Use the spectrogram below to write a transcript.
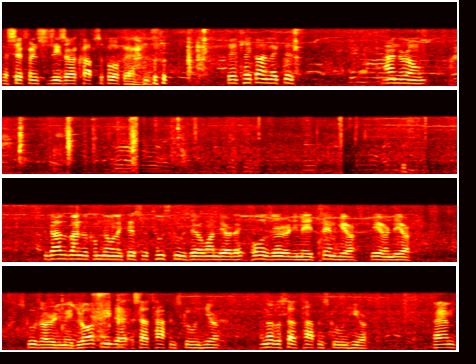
Let's say for instance these are crop support bars. they click on like this and around. The galva band will come down like this with two screws there, one there, the holes are already made, same here, there and there. Screws are already made. You'll also need a self-tapping screw in here, another self-tapping screw in here. Um,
